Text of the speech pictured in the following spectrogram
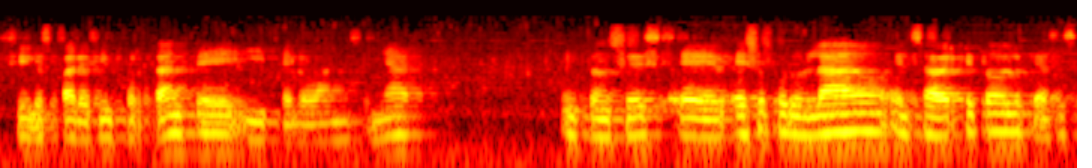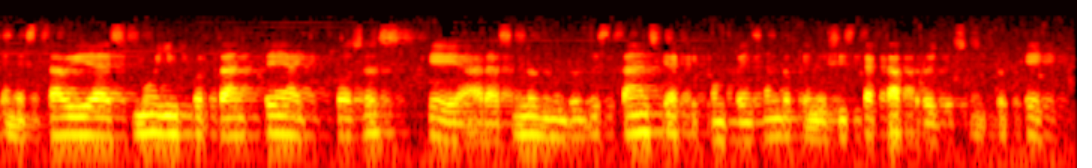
sí les parece importante y te lo van a enseñar. Entonces, eh, eso por un lado, el saber que todo lo que haces en esta vida es muy importante, hay cosas que harás en los mundos de estancia que compensan lo que no hiciste acá, pero yo siento que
